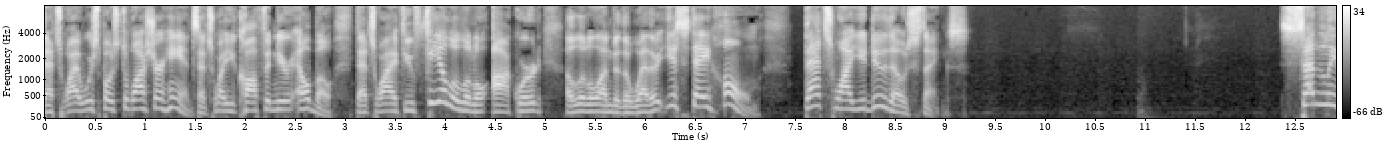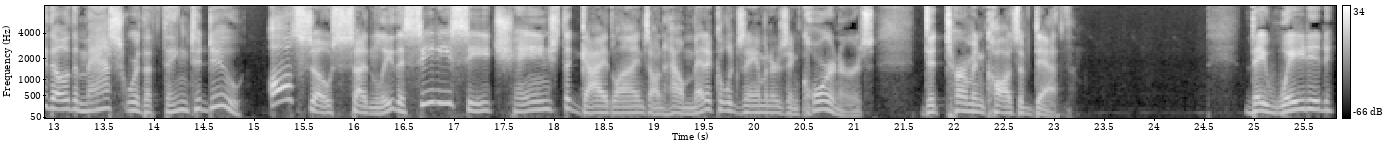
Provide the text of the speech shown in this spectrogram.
That's why we're supposed to wash our hands. That's why you cough into your elbow. That's why if you feel a little awkward, a little under the weather, you stay home. That's why you do those things. Suddenly, though, the masks were the thing to do. Also, suddenly, the CDC changed the guidelines on how medical examiners and coroners determine cause of death. They weighted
